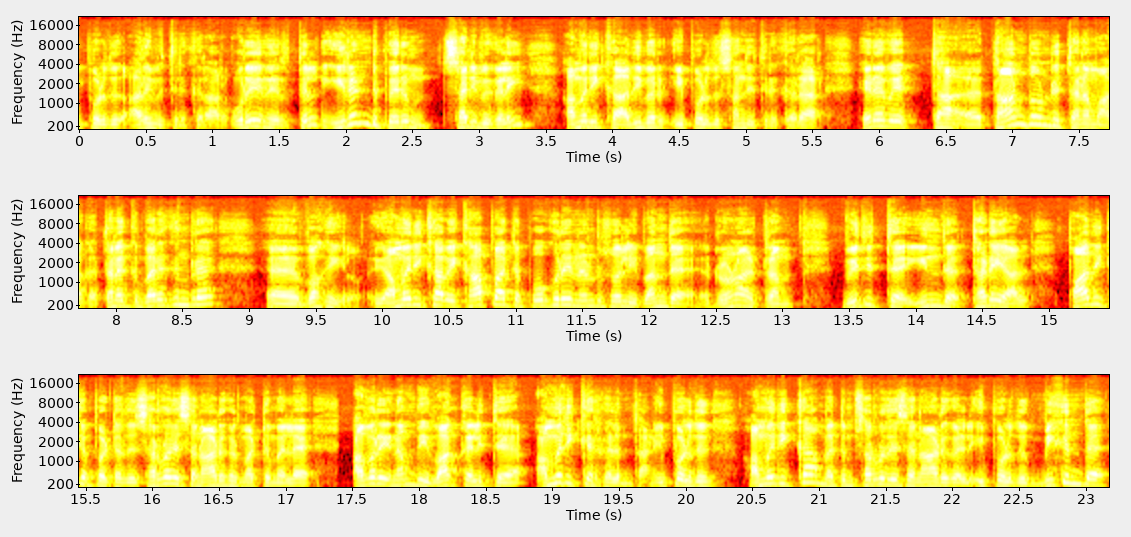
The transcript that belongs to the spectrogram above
இப்பொழுது அறிவித்திருக்கிறார். ஒரே நேரத்தில் இரண்டு பெரும் சரிவுகளை அமெரிக்க அதிபர் இப்பொழுது சந்தித்திருக்கிறார். எனவே தா தான் தோன்றித்தனமாக தனக்கு வருகின்ற வகையில் அமெரிக்காவை காப்பாற்றப் போகிறேன் என்று சொல்லி வந்த டொனால்ட் ட்ரம்ப் விதித்த இந்த தடையால் பாதிக்கப்பட்டது சர்வதேச நாடுகள் மட்டுமல்ல அவரை நம்பி வாக்களித்த அமெரிக்கர்களும் தான். இப்பொழுது அமெரிக்கா மற்றும் சர்வதேச நாடுகள் இப்பொழுது மிகுந்த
